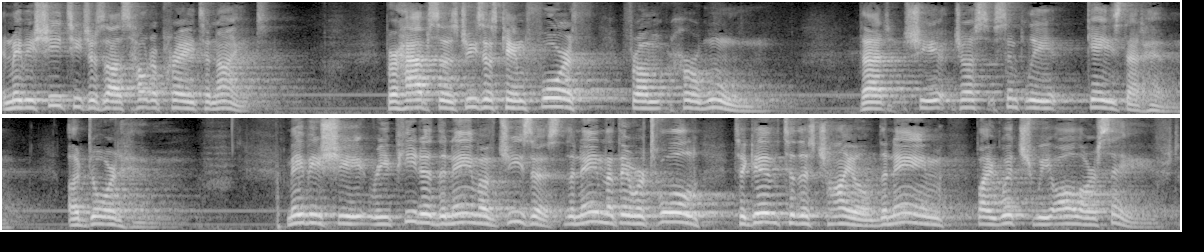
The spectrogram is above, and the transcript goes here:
And maybe she teaches us how to pray tonight. Perhaps as Jesus came forth from her womb, that she just simply gazed at him, adored him. Maybe she repeated the name of Jesus, the name that they were told to give to this child the name by which we all are saved.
